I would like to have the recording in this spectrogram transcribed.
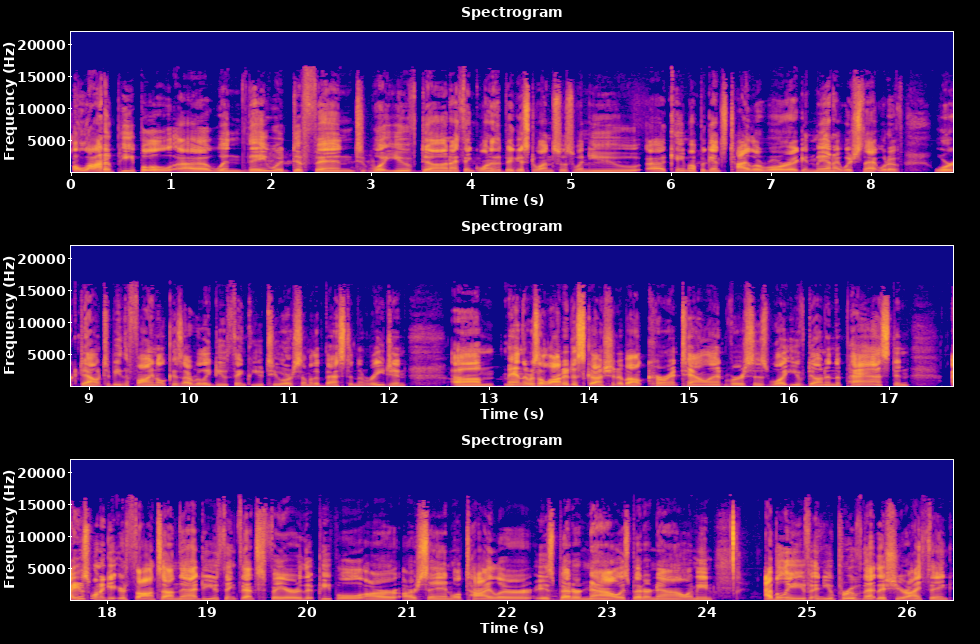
a lot of people uh, when they would defend what you've done, I think one of the biggest ones was when you uh, came up against Tyler Roahrig, and man, I wish that would have worked out to be the final because I really do think you two are some of the best in the region. Um, man, there was a lot of discussion about current talent versus what you've done in the past, and I just want to get your thoughts on that. Do you think that's fair that people are are saying, "Well, Tyler is better now, is better now"? I mean, I believe, and you proved that this year. I think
